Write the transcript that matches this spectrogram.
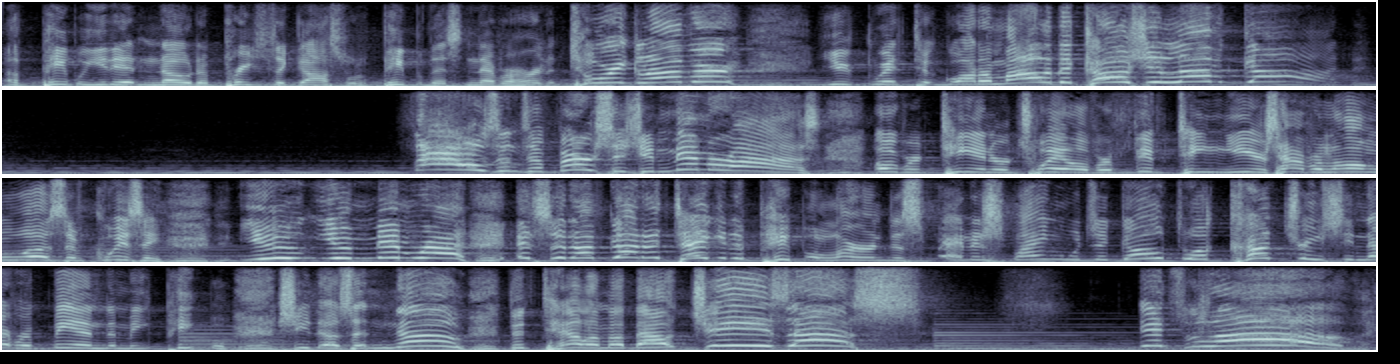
of people you didn't know to preach the gospel to people that's never heard it. Tory Glover, you went to Guatemala because you love God. Thousands of verses you memorized over 10 or 12 or 15 years, however long it was of quizzing. You you memorized and said, I've got to take it to people learn the Spanish language and go to a country she's never been to meet people she doesn't know to tell them about Jesus. It's love.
